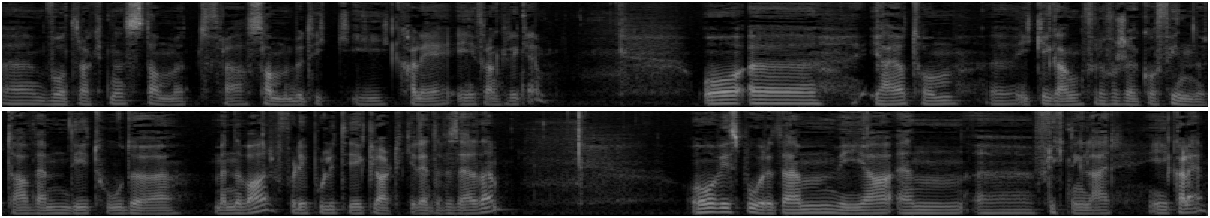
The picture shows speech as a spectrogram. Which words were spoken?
Uh, våtdraktene stammet fra samme butikk i Calais i Frankrike. Og uh, jeg og Tom gikk i gang for å forsøke å finne ut av hvem de to døde mennene var, fordi politiet klarte ikke å identifisere dem. Og vi sporet dem via en uh, flyktningleir i Calais.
